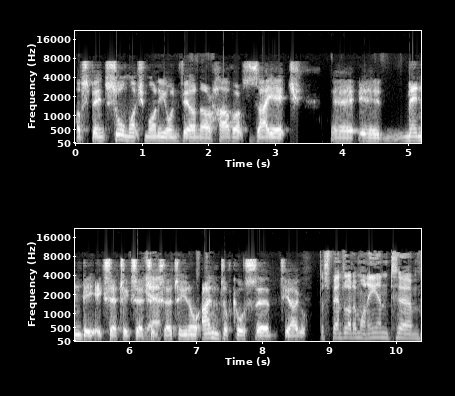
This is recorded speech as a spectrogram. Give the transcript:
have spent so much money on Werner, Havertz, Ziyech, uh, uh, Mendy, etc., etc., etc. You know, and of course um, Thiago. they've spent a lot of money, and um,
